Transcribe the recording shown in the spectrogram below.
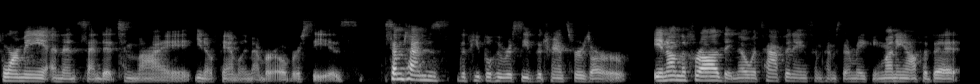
for me and then send it to my you know family member overseas. Sometimes the people who receive the transfers are in on the fraud. They know what's happening. Sometimes they're making money off of it.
